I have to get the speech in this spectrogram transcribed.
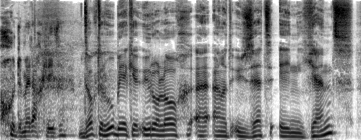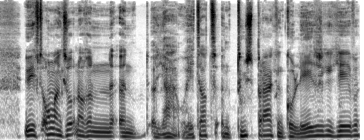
Goedemiddag, lieve. Dokter Hoebeke, uroloog eh, aan het UZ in Gent. U heeft onlangs ook nog een, een, ja, hoe heet dat? een toespraak, een college gegeven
